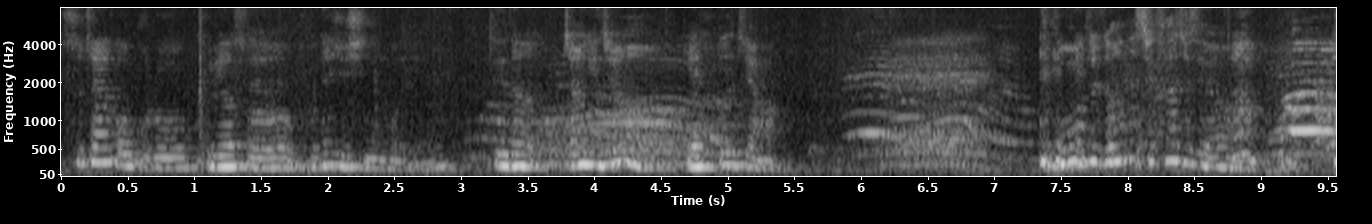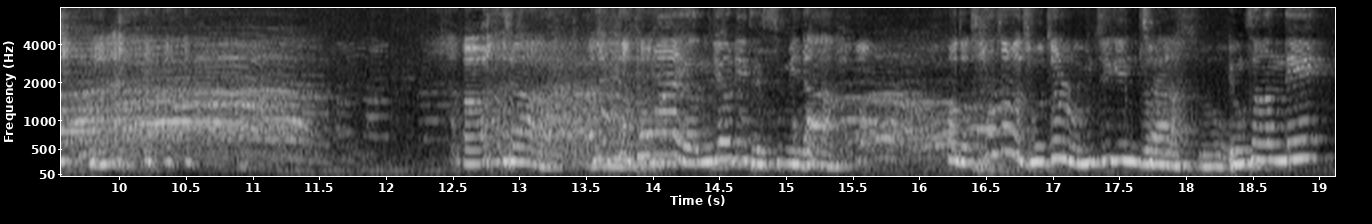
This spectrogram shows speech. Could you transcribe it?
수작업으로 그려서 보내주시는 거예요. 대단 짱이죠? 예쁘죠? 부모들도 하나씩 사주세요. 자 통화 연결이 됐습니다. 어, 나 사자가 저절로 움직인 줄 자 알았어. 용선 언니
